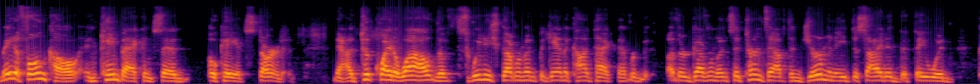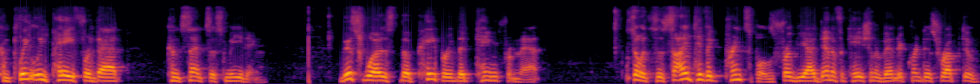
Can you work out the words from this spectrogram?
made a phone call, and came back and said, okay, it started. Now, it took quite a while. The Swedish government began to contact other governments. It turns out that Germany decided that they would completely pay for that consensus meeting. This was the paper that came from that. So it's the scientific principles for the identification of endocrine disruptive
